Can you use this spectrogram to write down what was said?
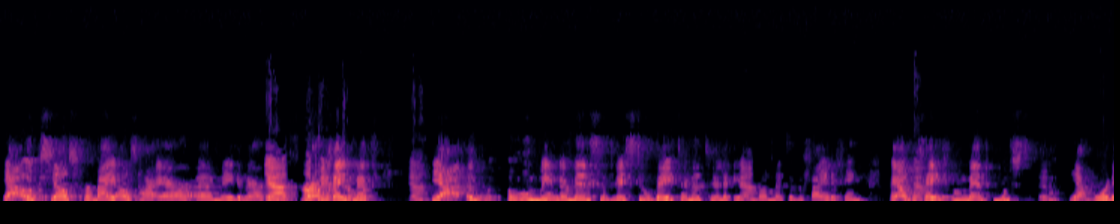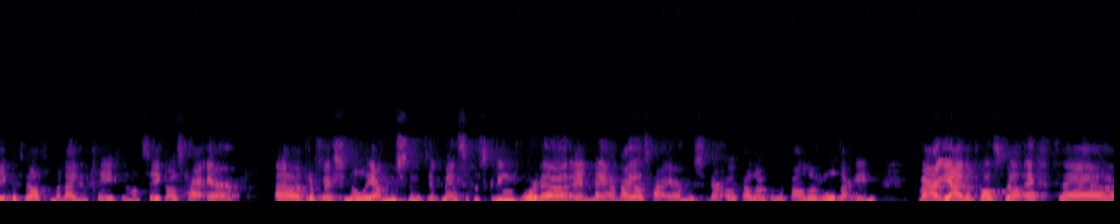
ja, ook zelfs voor mij als HR-medewerker. Ja, maar op een gegeven moment ja, ja hoe minder mensen het wisten, hoe beter natuurlijk. In verband met de beveiliging. Maar ja, op een gegeven moment moest, ehm, ja, hoorde ik het wel van mijn leidinggevende. Want zeker als HR-professional uh, ja, moesten natuurlijk mensen gescreend worden. En nou ja, wij als HR moesten daar ook, hadden ook een bepaalde rol daarin. Maar ja, dat was wel echt, uh,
